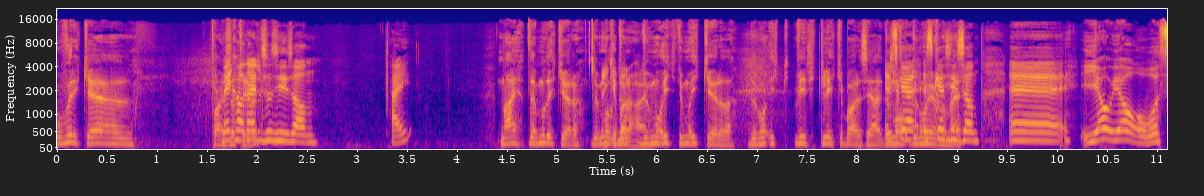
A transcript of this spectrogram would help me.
Hvorfor ikke ta Men kan jeg initiativ? liksom si sånn Hei? Nei, det må du ikke gjøre. Du må, Ikke. Du, du, må ikke, du må ikke gjøre det. Du må ikke, virkelig ikke bare si hei. Du må, skal, du må skal gjøre jeg si mer. sånn eh, Yo, yo, what's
